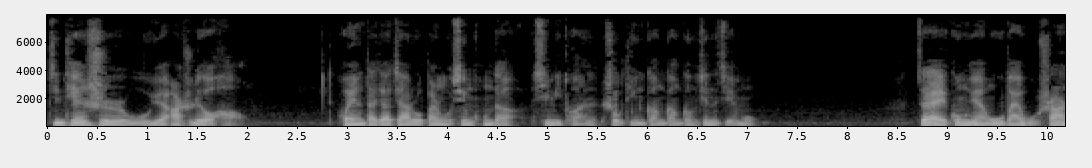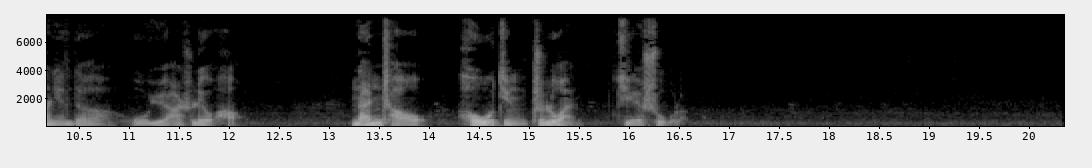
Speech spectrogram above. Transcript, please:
今天是五月二十六号，欢迎大家加入搬入星空的新米团。收听刚刚更新的节目，在公元五百五十二年的五月二十六号，南朝侯景之乱结束了。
